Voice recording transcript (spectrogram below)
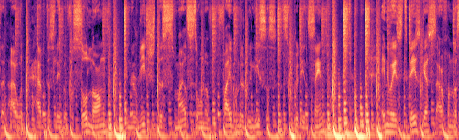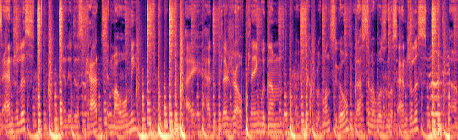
that I would have this label for so long and reach this milestone of 500 releases. It's pretty insane. Anyways, today's guests are from Los Angeles, and it is Cat and Maomi. I had the pleasure of playing with them a couple of months ago. Last time I was in Los Angeles. Um,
